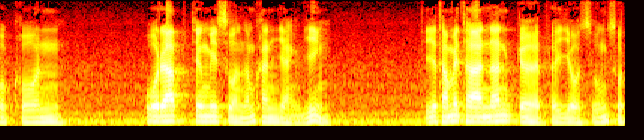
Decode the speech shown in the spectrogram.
บุคคล ผู้รับจึงมีส่วนสำคัญอย่างยิ่ง ที่จะทำให้ทานนั้นเกิดประโยชน์สูงสุด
